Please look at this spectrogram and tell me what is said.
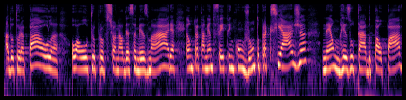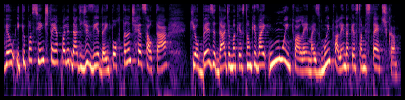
à doutora Paula ou a outro profissional dessa mesma área. É um tratamento feito em conjunto para que se haja né, um resultado palpável e que o paciente tenha qualidade de vida. É importante ressaltar que obesidade é uma questão que vai muito além, mas muito além da questão estética.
